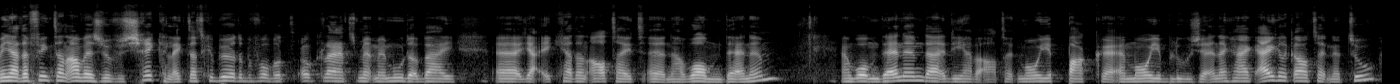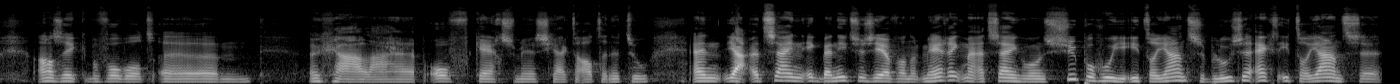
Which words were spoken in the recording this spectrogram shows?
Maar ja, dat vind ik dan alweer zo verschrikkelijk. Dat gebeurde bijvoorbeeld ook laatst met mijn moeder bij... Uh, ja, ik ga dan altijd uh, naar Wom Denim. En Wom Denim, die hebben altijd mooie pakken en mooie blouses. En daar ga ik eigenlijk altijd naartoe als ik bijvoorbeeld um, een gala heb of kerstmis, ga ik er altijd naartoe. En ja, het zijn, ik ben niet zozeer van het merk, maar het zijn gewoon supergoeie Italiaanse blouses. Echt Italiaanse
